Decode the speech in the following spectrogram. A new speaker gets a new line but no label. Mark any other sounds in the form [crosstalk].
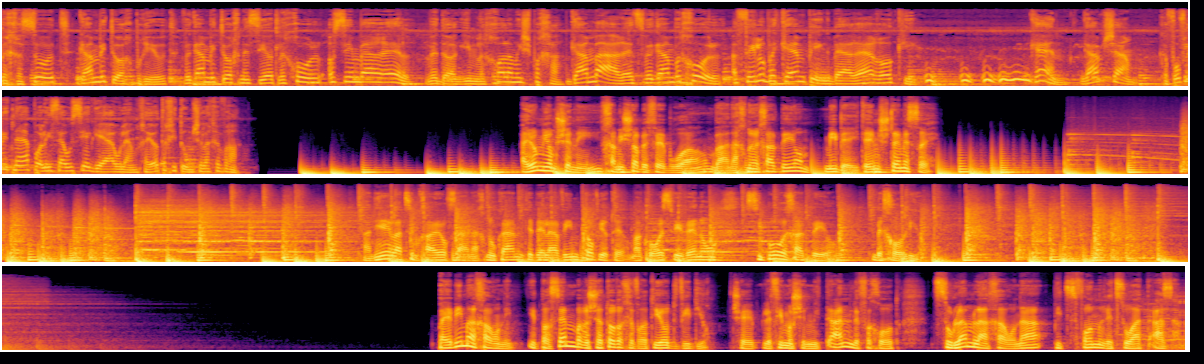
בחסות, גם ביטוח בריאות וגם ביטוח נסיעות לחו"ל עושים בהראל, ודואגים לכל המשפחה, גם בארץ וגם בחו"ל, אפילו בקמפינג בערי הרוקי. כן, גם שם, כפוף לתנאי הפוליסה וסייגיה ולהנחיות החיתום של החברה.
היום יום שני, חמישה בפברואר, ואנחנו אחד ביום, מבית N12. אני אלעד שמחיוף ואנחנו כאן כדי להבין טוב יותר מה קורה סביבנו, סיפור אחד ביום, בכל יום. בימים האחרונים התפרסם ברשתות החברתיות וידאו, שלפי מה שנטען לפחות, צולם לאחרונה בצפון רצועת עזה.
